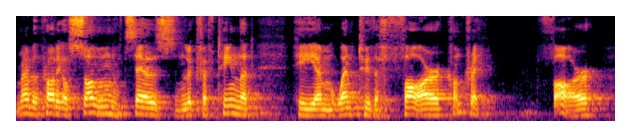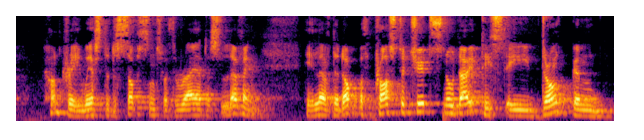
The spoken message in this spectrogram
Remember the prodigal son, it says in Luke 15 that he um, went to the far country. Far country, wasted his substance with riotous living. He lived it up with prostitutes, no doubt. He, he drunk and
